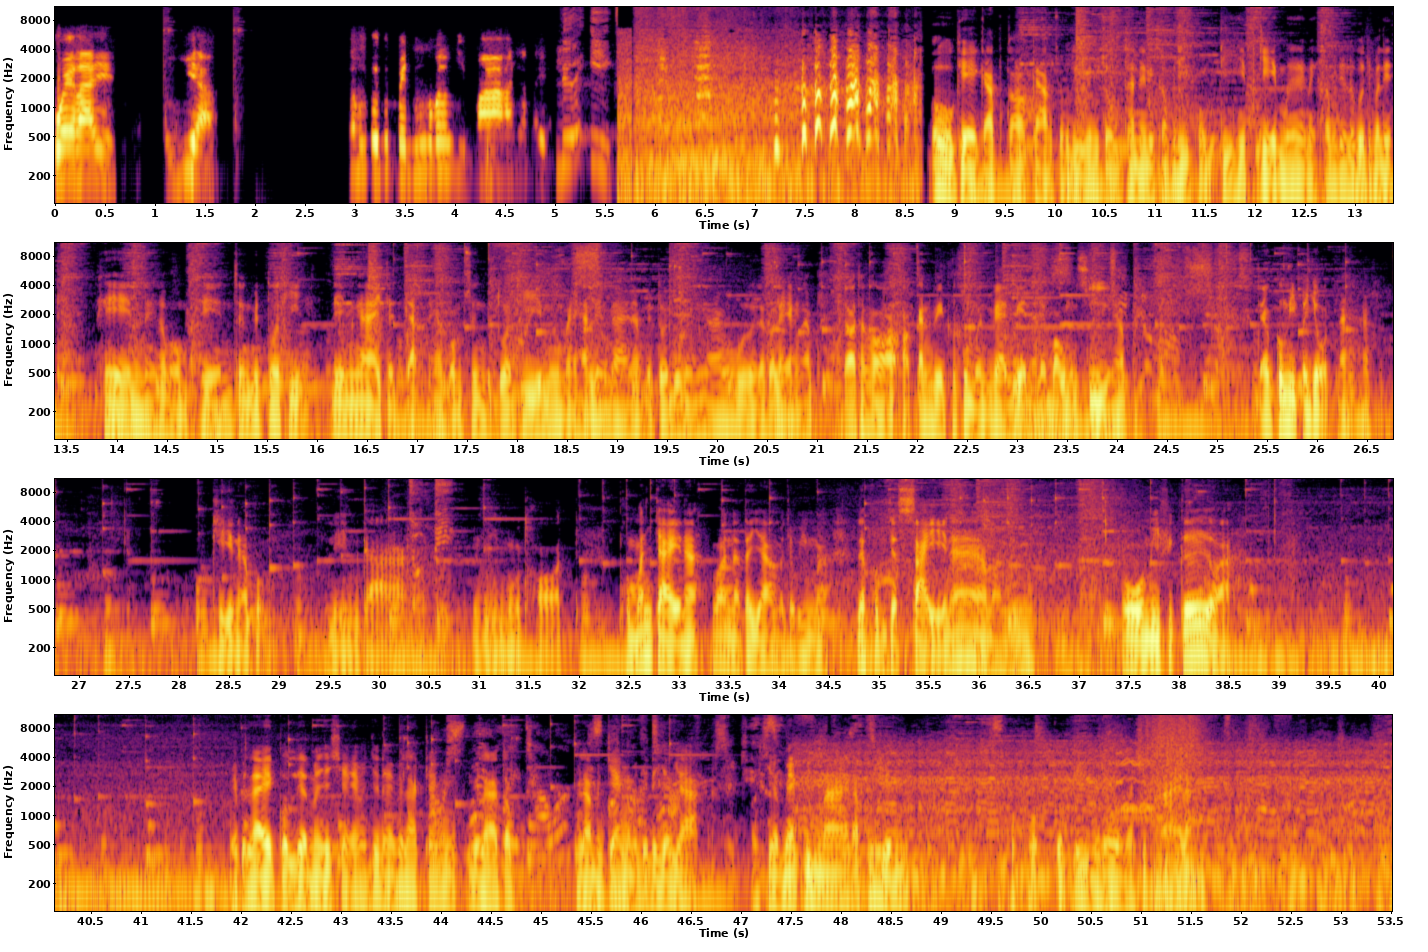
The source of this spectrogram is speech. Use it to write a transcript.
คุยอะไรไอ้เหี้ยถ้ามึงไม่เป็นมึงก็ไม่ต้องหยิบมายังไง เหลืออีก โอเคครับก็กราบสวัสดีท่านผู้ชมท่านด้วยนะครับวันนี้ผมตีฮิตเกมเมอร์นะครับวันนี้เราก็จะมาเล่นเพนนะครับผมเพนซึ่งเป็นตัวที่เล่นง่ายจัดๆนะครับผมซึ่งเป็นตัวที่มือใหม่หาเล่นได้นะเป็นตัวที่เล่นง่ายเวอร์แล้วก็แรงนะครับแล้วถ้าเขาออกกันเวทก็คือเหมือนแวนเวทอะไรบอกเหมือนขี้นะครับแต่ก็มีประโยชน์นะครับ โอเคนะครับผม เลนกลางมันมีโมทอสผมมั่นใจนะว่านาตาย่ามันจะวิ่งมา แล้วผมจะใส่หน้ามัน โอ้มีฟิกเกอร์ว่ะ ไม่เป็นไรกดเลื่อนมันเฉยๆมันจะได้เวลาแก๊งเวลาตบเวลามันแก๊งมันจะได้ยากๆโอเคแม็กบินมาครับเพิ่เห็นโอ้โหกดตีไม่โดนนะชิบหายละ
